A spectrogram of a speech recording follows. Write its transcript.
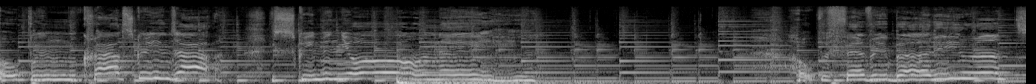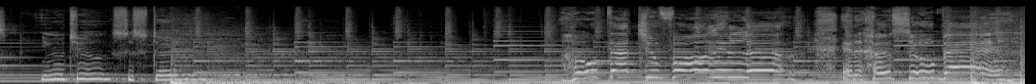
Open the crowd screams out, you're screaming your name. Hope if everybody runs, you choose to stay. Hope that you fall in love and it hurts so bad.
